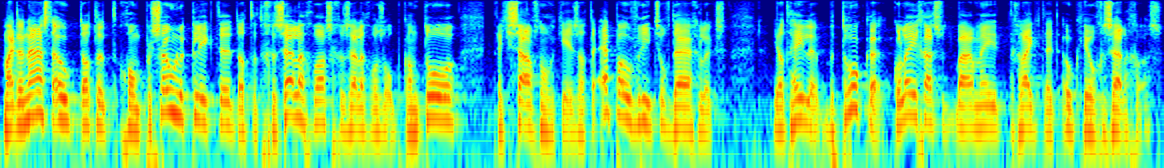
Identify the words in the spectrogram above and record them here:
Maar daarnaast ook dat het gewoon persoonlijk klikte, dat het gezellig was, gezellig was op kantoor, dat je s'avonds nog een keer zat te app over iets of dergelijks. Je had hele betrokken collega's waarmee het tegelijkertijd ook heel gezellig was.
